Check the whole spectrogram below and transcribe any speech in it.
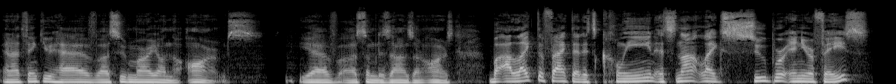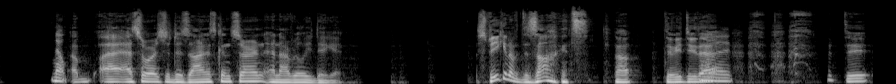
and I think you have uh, Super Mario on the arms. You have uh, some designs on arms, but I like the fact that it's clean. It's not like super in your face. Nope. Uh, as far as the design is concerned, and I really dig it. Speaking of designs, uh, did we do that? Did,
